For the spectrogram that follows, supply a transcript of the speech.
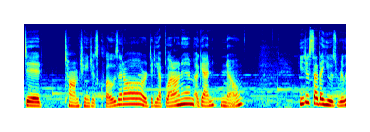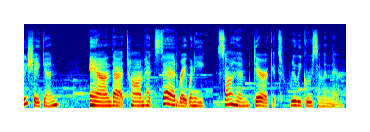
Did Tom change his clothes at all, or did he have blood on him? Again, no. He just said that he was really shaken and that Tom had said right when he saw him, Derek, it's really gruesome in there.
